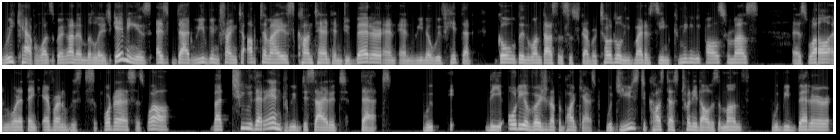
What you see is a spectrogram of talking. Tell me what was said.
recap of what's going on in middle age gaming is as that we've been trying to optimize content and do better and and we know we've hit that golden 1000 subscriber total you might have seen community calls from us as well and we want to thank everyone who's supported us as well but to that end we've decided that we the audio version of the podcast, which used to cost us $20 a month, would be better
